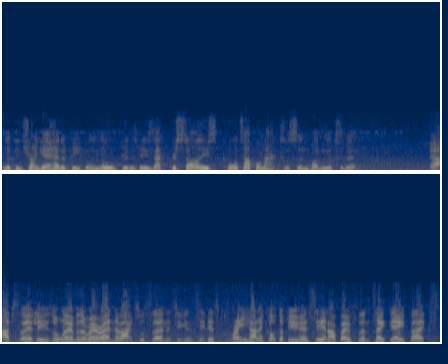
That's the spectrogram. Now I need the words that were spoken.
looking to try and get ahead of people. And oh goodness me, Zach Cristani's caught up on Axelsen by the looks of it. Yeah, absolutely. He's all over the rear end of Axelsen. As you can see, this great helicopter view here, seeing how both of them take the apex.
